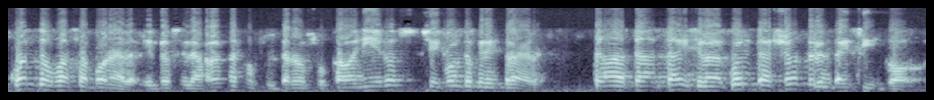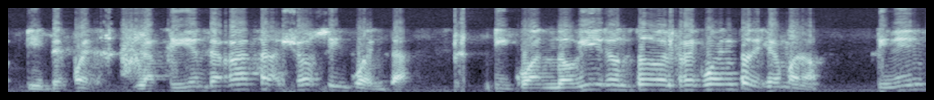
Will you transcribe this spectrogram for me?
¿cuántos vas a poner? Entonces las razas consultaron a sus cabañeros, che, ¿cuánto querés traer? Ta, ta, ta, y se me da cuenta yo 35. Y después, la siguiente raza, yo 50. Y cuando vieron todo el recuento, dijeron, bueno, tienen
